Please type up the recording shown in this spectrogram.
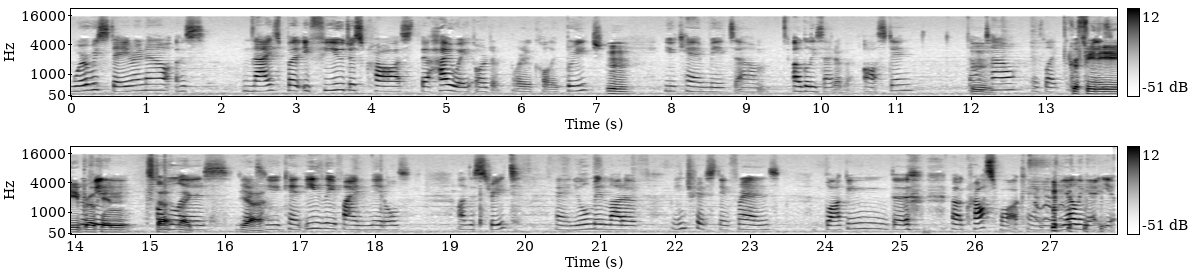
where we stay right now is nice. But if you just cross the highway or the what do you call it bridge, hmm you can meet um, ugly side of Austin Mm. downtown. It's like Graffiti, means broken stuff, like- homeless. yeah. Yes, you can easily find needles on the street, and you'll meet a lot of interesting friends blocking the uh, crosswalk and yelling at you.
